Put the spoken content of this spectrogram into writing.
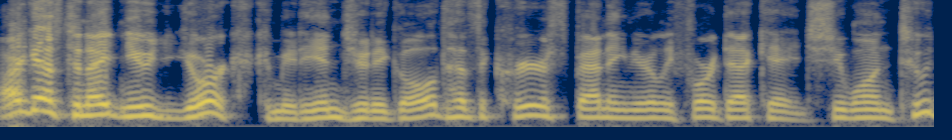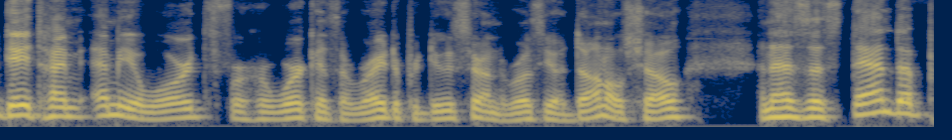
Our guest tonight, New York comedian Judy Gold, has a career spanning nearly four decades. She won two Daytime Emmy Awards for her work as a writer producer on The Rosie O'Donnell Show and has a stand up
